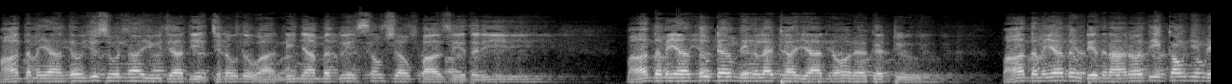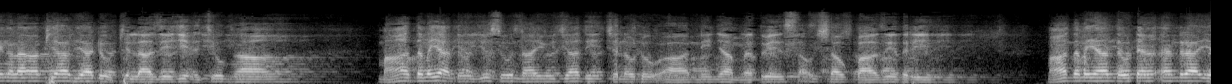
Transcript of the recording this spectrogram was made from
မဟာတမယသုတ်ရွဆိုနာယူကြသည့်ကျွန်ုပ်တို့ဟာနိညာမသွေးဆောင်းလျှောက်ပါစေတည်း မဟာသမယသုတ်တံမင်္ဂလထာယာနောရကတုမဟာသမယသုတ်ဒေသနာတော်သည်ကောင်းခြင်းမင်္ဂလာအဖျားဖျားတို့ဖြစ်လာစေခြင်းအကျိုးငါမဟာသမယတို့ရွတ်ဆိုနာယူကြသည့်ကျွန်ုပ်တို့အားနိညမသွေစောင့်ရှောက်ပါစေတည်းမဟာသမယသုတ်တံအန္တရာယ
